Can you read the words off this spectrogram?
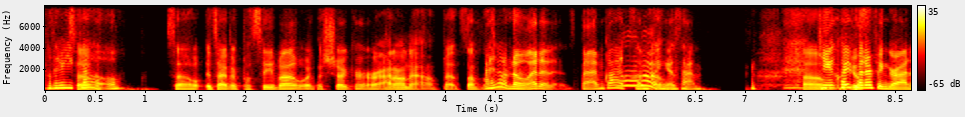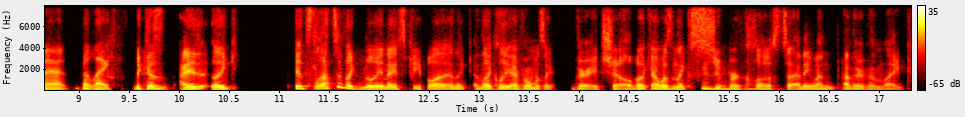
Well, there you so- go. So it's either placebo or the sugar, or I don't know, but something. I don't know what it is, but I'm glad something know. is happening. Um, Can't quite put because- our finger on it, but like, because I like it's lots of like really nice people, and like luckily everyone was like very chill, but like I wasn't like Mm-hmm. super close to anyone other than like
